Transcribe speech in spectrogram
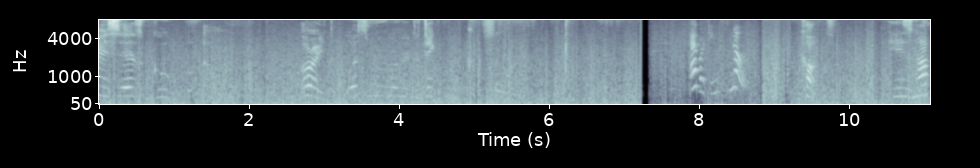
It says Google. Alright, let's move on to take four. Everything snowed. Cut. He's not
